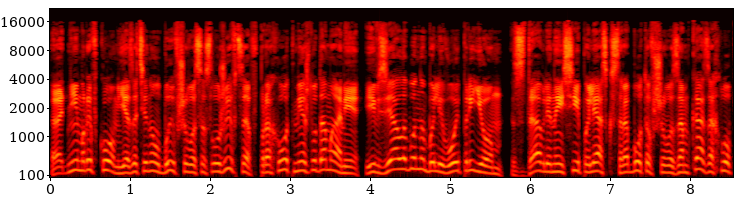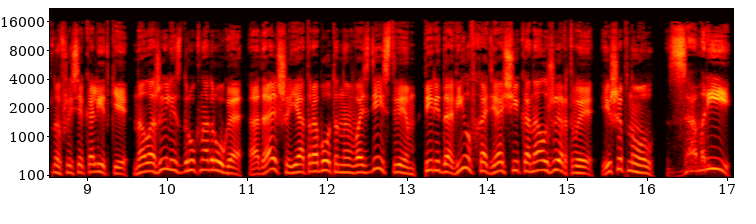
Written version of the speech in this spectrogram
Одним рывком я затянул бывшего сослуживца в проход между домами и взял его на болевой прием. Сдавленный сип и лязг сработавшего замка захлопнувшейся калитки наложились друг на друга, а дальше я отработанным воздействием передавил входящий канал жертвы и шепнул «Замри!».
